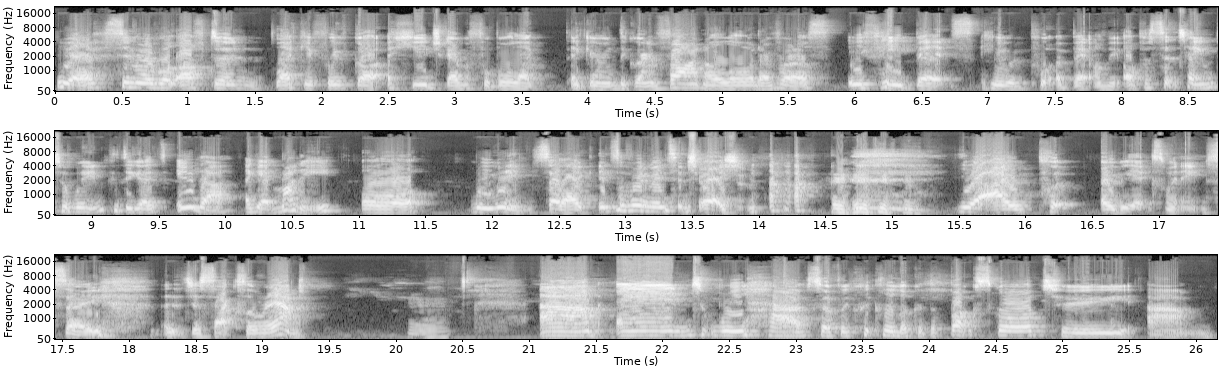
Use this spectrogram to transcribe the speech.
yeah, Simo will often like if we've got a huge game of football, like again the grand final or whatever else. If he bets, he would put a bet on the opposite team to win because he goes either I get money or we win. So like it's a win-win situation. yeah, I put OBX winning, so it just sucks all around. Hmm. Um, and we have, so if we quickly look at the box score to um,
